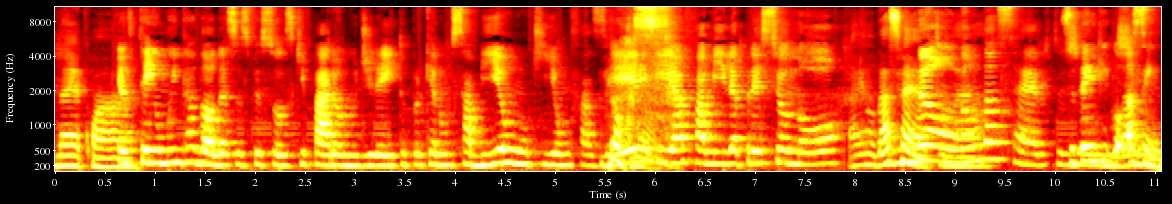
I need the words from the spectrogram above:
Né, com a... Eu tenho muita dó dessas pessoas que param no direito porque não sabiam o que iam fazer Nossa. e a família pressionou. Aí não dá certo, Não, né? não dá certo, Você gente. tem que, assim,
